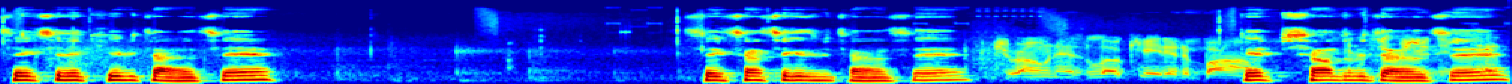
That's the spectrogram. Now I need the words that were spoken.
82 bir tanesi. 88 bir tanesi. Drone has located a bomb. 76 bir tanesi.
